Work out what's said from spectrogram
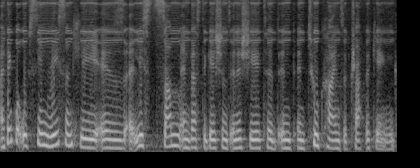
I think what we've seen recently is at least some investigations initiated in, in two kinds of trafficking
